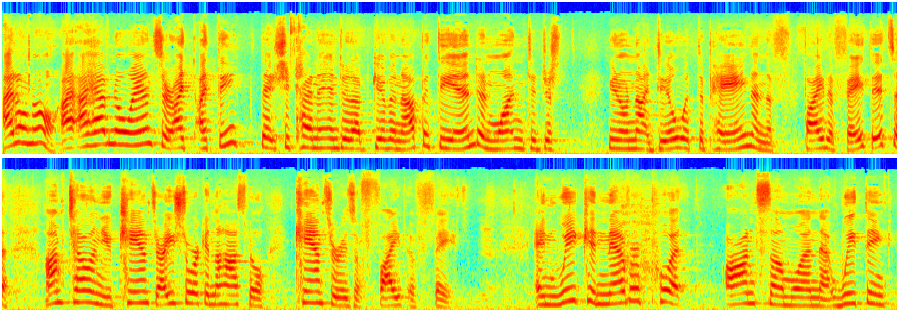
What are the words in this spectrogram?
I don't know. I, I have no answer. I, I think that she kind of ended up giving up at the end and wanting to just, you know, not deal with the pain and the fight of faith. It's a, I'm telling you, cancer. I used to work in the hospital. Cancer is a fight of faith. Yeah. And we can never put on someone that we think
